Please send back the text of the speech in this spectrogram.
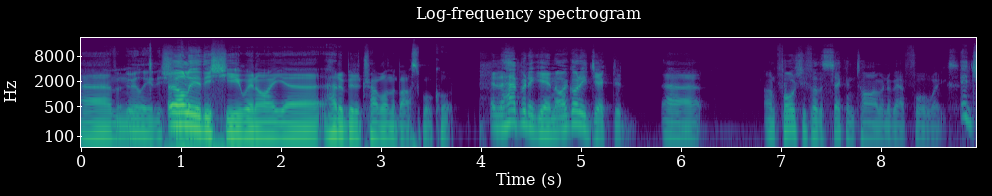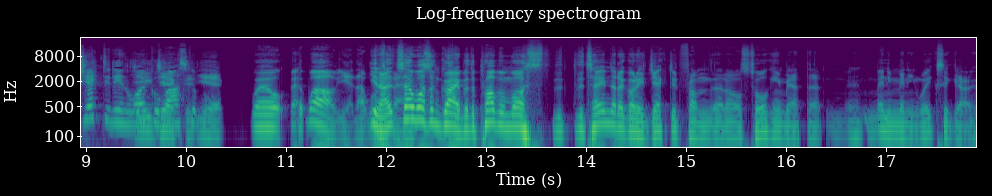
Um, earlier this year. Earlier this year when I uh, had a bit of trouble on the basketball court. And it happened again. I got ejected, uh, unfortunately, for the second time in about four weeks. ejected in local Ejected, basketball. Yeah. Well, But, well, yeah, that was you know, bad. so it wasn't great. But the problem was the, the team that I got ejected from that I was talking about that many, many weeks ago,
